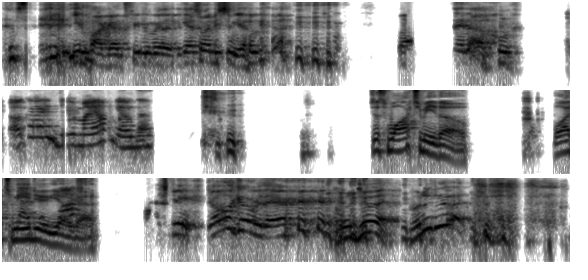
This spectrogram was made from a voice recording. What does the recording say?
You'd walk up to people and be like, "You guys want to do some yoga?" Say no. Like, okay, I'm doing my own yoga. Just watch me though. Watch me do watch- yoga. Watch me. Don't look over I'm there. gonna do it. I'm gonna do it.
